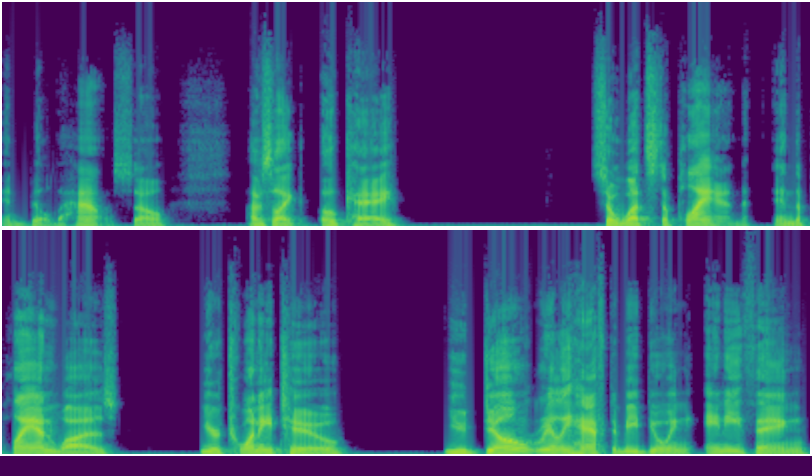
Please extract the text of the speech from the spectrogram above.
and build a house. So I was like, okay, so what's the plan? And the plan was you're 22, you don't really have to be doing anything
